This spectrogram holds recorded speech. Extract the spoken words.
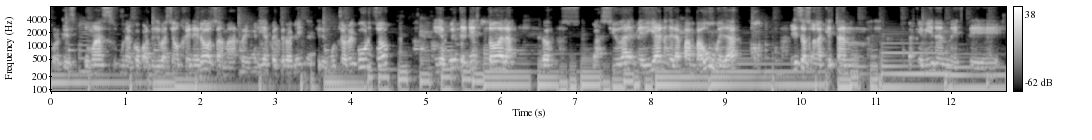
porque si tomas una coparticipación generosa más regalías petroleras, tiene muchos recursos. Y después tenés todas las, las ciudades medianas de la Pampa húmeda, esas son las que están, las que vienen este,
